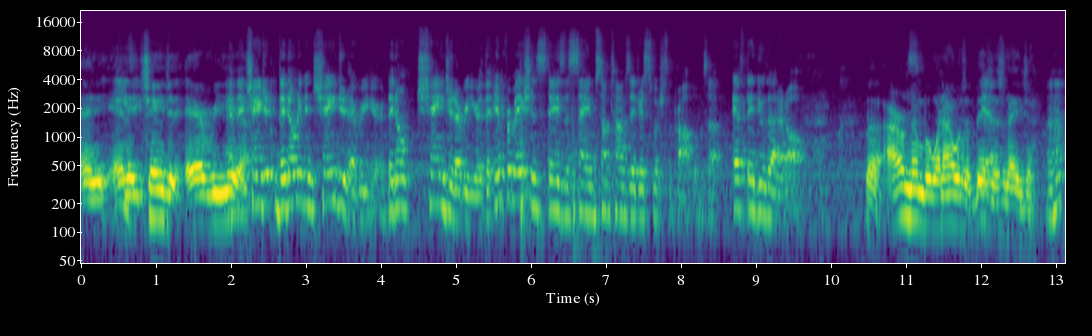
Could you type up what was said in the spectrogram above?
and and Easy. they change it every year. And they change it. They don't even change it every year. They don't change it every year. The information stays the same. Sometimes they just switch the problems up, if they do that at all. Look, I remember when I was a business yeah. major uh-huh.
